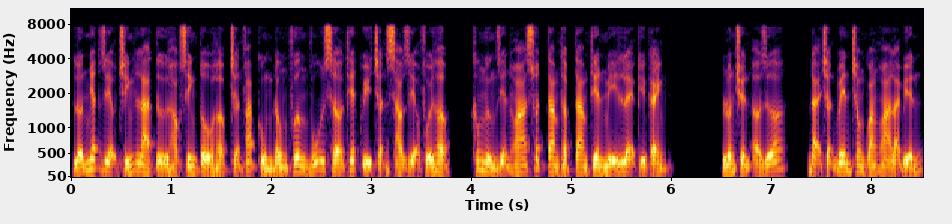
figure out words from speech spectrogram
Lớn nhất diệu chính là từ học sinh tổ hợp trận pháp cùng đông phương vũ sở thiết quỷ trận xảo diệu phối hợp, không ngừng diễn hóa xuất tam thập tam thiên mỹ lệ kỳ cảnh. Luân chuyển ở giữa, đại trận bên trong quang hoa lại biến.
